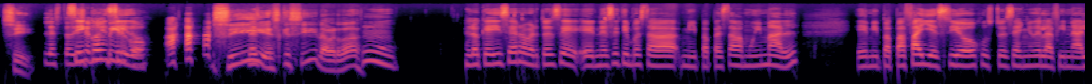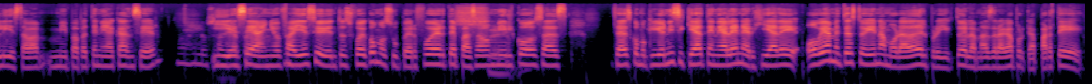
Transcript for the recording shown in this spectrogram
Sí, Le estoy Sí, diciendo. Virgo. Sí, es que sí, la verdad. Mm. Lo que dice Roberto es que en ese tiempo estaba, mi papá estaba muy mal. Eh, mi papá falleció justo ese año de la final y estaba, mi papá tenía cáncer ay, no y ese año falleció y entonces fue como súper fuerte, pasaron Sí. mil cosas, sabes, como que yo ni siquiera tenía la energía de, obviamente estoy enamorada del proyecto de La Más Draga porque aparte,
